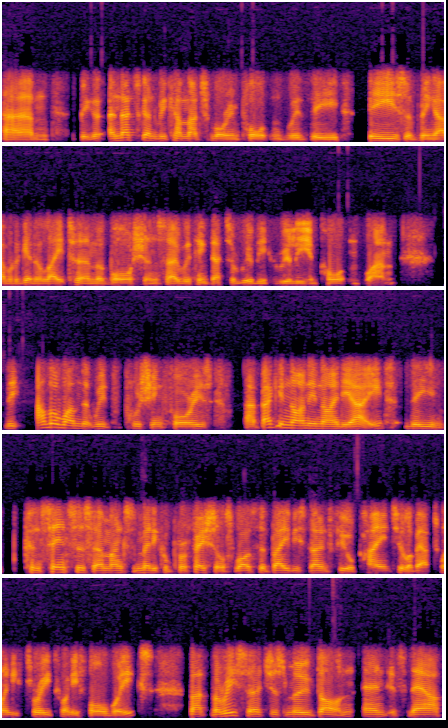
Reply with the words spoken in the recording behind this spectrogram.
Um, because, and that's going to become much more important with the ease of being able to get a late term abortion. So we think that's a really, really important one. The other one that we're pushing for is uh, back in 1998, the consensus amongst the medical professionals was that babies don't feel pain till about 23, 24 weeks. But the research has moved on, and it's now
